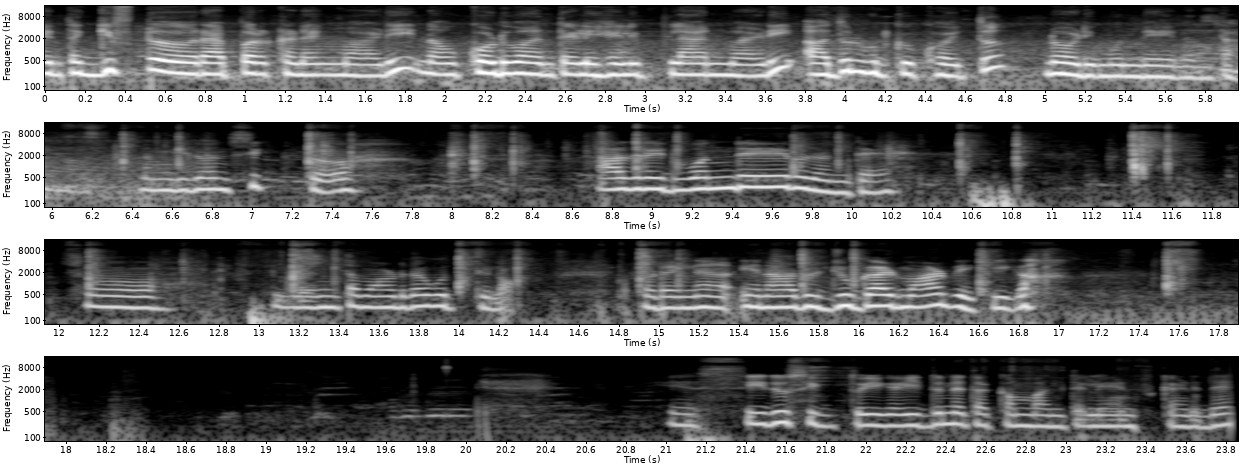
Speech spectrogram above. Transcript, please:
ಎಂಥ ಗಿಫ್ಟ್ ರ್ಯಾಪರ್ ಕಣಂಗೆ ಮಾಡಿ, ನಾವು ಕೊಡುವ ಅಂತೇಳಿ ಹೇಳಿ ಪ್ಲ್ಯಾನ್ ಮಾಡಿ ಅದನ್ನು ಹುಡ್ಕಕ್ಕೆ ಹೋಯ್ತು. ನೋಡಿ ಮುಂದೆ ಏನಂತ. ನಮ್ಗೆ ಇದೊಂದು ಸಿಕ್ತು. ಆದರೆ ಇದು ಒಂದೇ ಇರೋದಂತೆ. ಸೊ ಎಂತ ಮಾಡೋದ ಗೊತ್ತಿಲ್ಲ. ಬಟ್ ಇನ್ನು ಏನಾದರೂ ಜುಗಾಡ್ ಮಾಡಬೇಕೀಗ. ಎಸ್ ಇದು ಸಿಗ್ತು. ಈಗ ಇದನ್ನೇ ತಕ್ಕಂಬ ಅಂತೇಳಿ ಎಣಿಸ್ಕೊಂಡಿದ್ದೆ.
